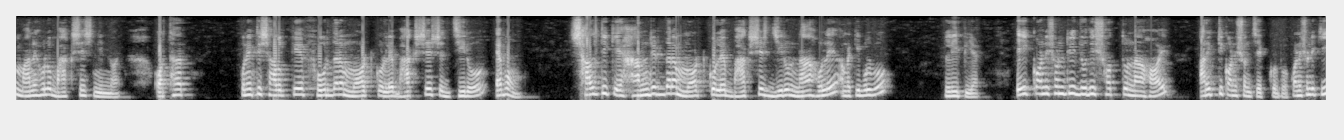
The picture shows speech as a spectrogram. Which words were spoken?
মানে হলো ভাগশেষ নির্ণয়। অর্থাৎ কোন একটি সালকে ফোর দ্বারা মড করলে ভাগশেষ জিরো এবং সালটিকে হান্ড্রেড দ্বারা মড করলে ভাগশেষ জিরো না হলে আমরা কি বলব? লিপ ইয়ার এই কন্ডিশনটি যদি সত্য না হয়, আরেকটি কন্ডিশন চেক করব। কন্ডিশনটি কি?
